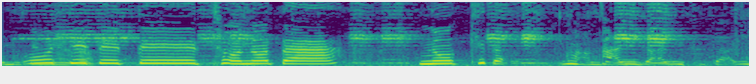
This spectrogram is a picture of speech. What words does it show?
উঠে তেতে ছোনতা নক্ষিতা গাড়ি গাড়ি গাড়ি।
